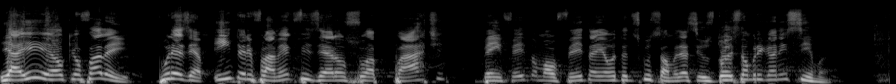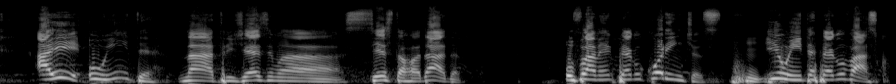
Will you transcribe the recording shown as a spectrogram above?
E aí é o que eu falei. Por exemplo, Inter e Flamengo fizeram sua parte, bem feita ou mal feita, aí é outra discussão. Mas assim, os dois estão brigando em cima. Aí, o Inter, na 36 rodada, o Flamengo pega o Corinthians. e o Inter pega o Vasco.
